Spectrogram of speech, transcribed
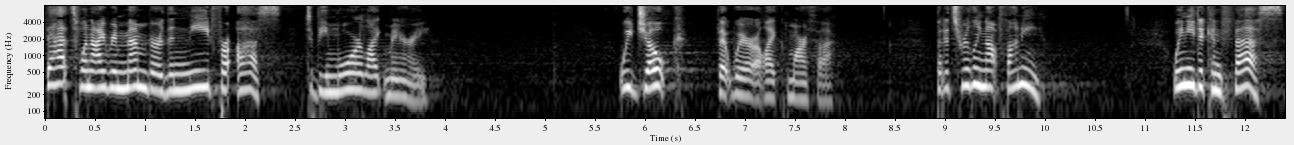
That's when I remember the need for us to be more like Mary. We joke that we're like Martha, but it's really not funny. We need to confess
